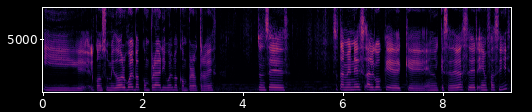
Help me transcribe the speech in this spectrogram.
y el consumidor vuelva a comprar y vuelva a comprar otra vez. Entonces, eso también es algo que, en el que se debe hacer énfasis.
